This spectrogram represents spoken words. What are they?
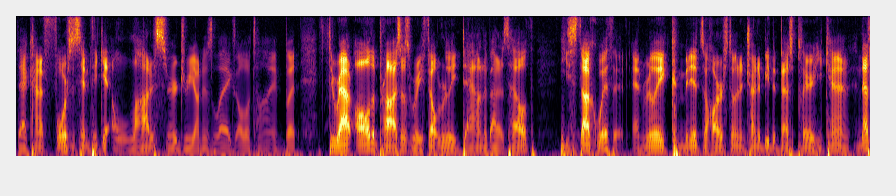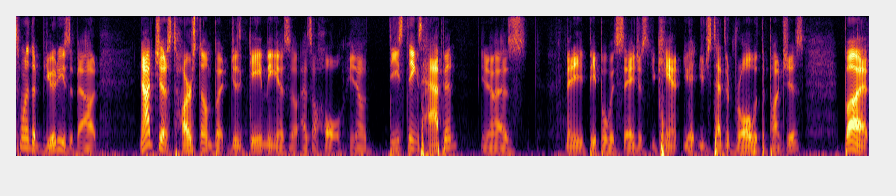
that kind of forces him to get a lot of surgery on his legs all the time. But throughout all the process where he felt really down about his health, he stuck with it and really committed to Hearthstone and trying to be the best player he can. And that's one of the beauties about not just Hearthstone, but just gaming as a, as a whole. You know, these things happen. You know, as many people would say, just you can't. You, you just have to roll with the punches. But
